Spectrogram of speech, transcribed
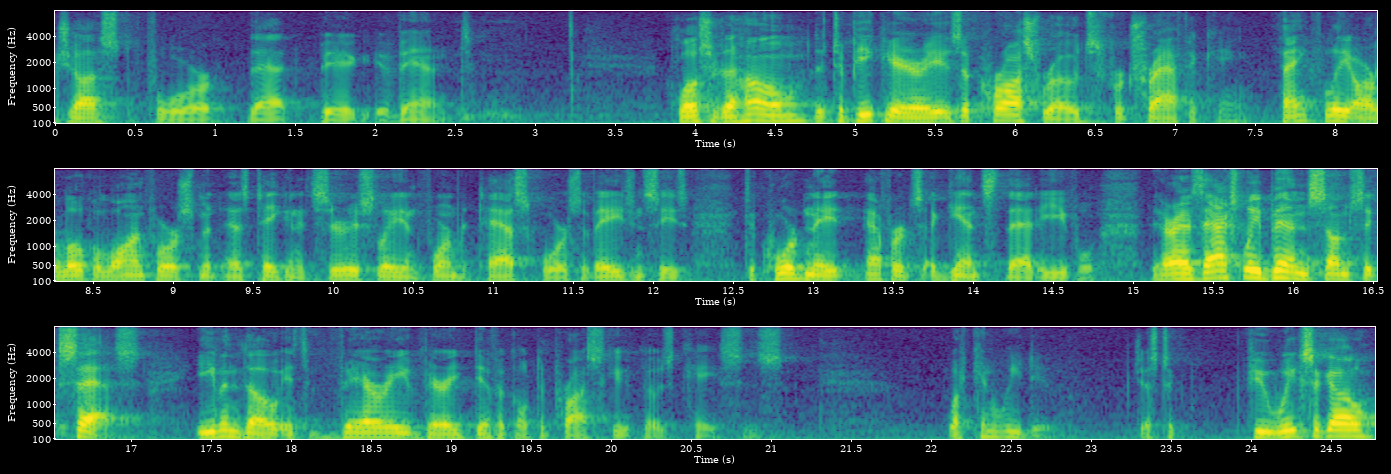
just for that big event. Closer to home, the Topeka area is a crossroads for trafficking. Thankfully, our local law enforcement has taken it seriously and formed a task force of agencies to coordinate efforts against that evil. There has actually been some success, even though it's very, very difficult to prosecute those cases. What can we do? Just a few weeks ago,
